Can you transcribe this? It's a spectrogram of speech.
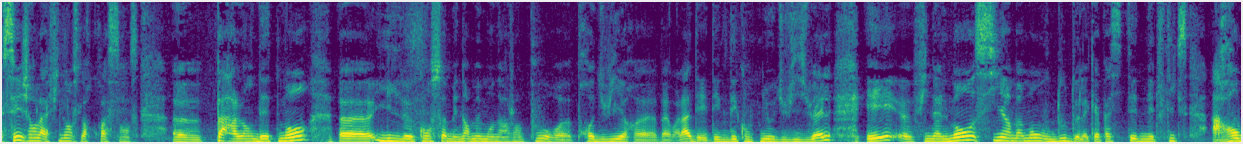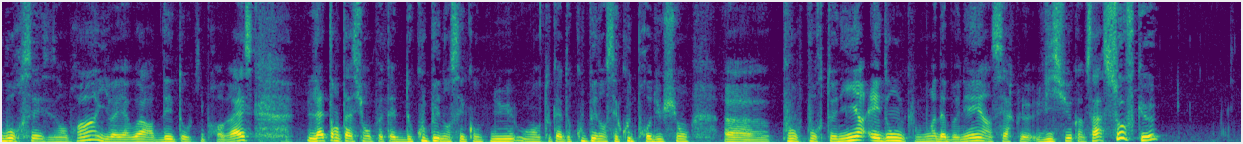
ces gens-là financent leur croissance euh, par l'endettement. Euh, ils consomment énormément d'argent pour euh, produire ben voilà, des, des, contenus audiovisuels. Et finalement, si à un moment on doute de la capacité de Netflix à rembourser ses emprunts, il va y avoir des taux qui progressent. La tentation peut-être de couper dans ses contenus ou en tout cas de couper dans ses coûts de production pour, pour tenir. Et donc moins d'abonnés, un cercle vicieux comme ça. Sauf que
